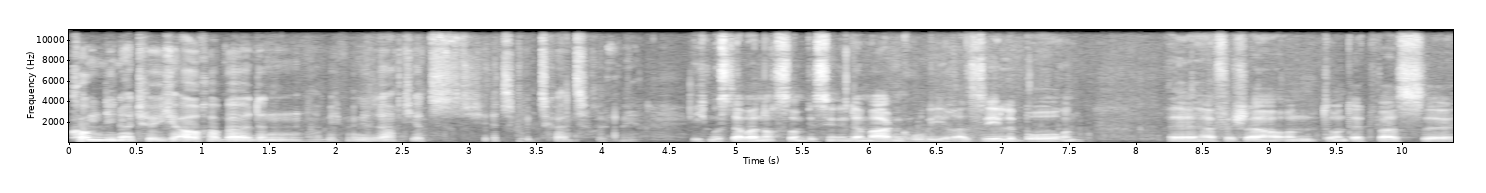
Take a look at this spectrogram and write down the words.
Kommen die natürlich auch, aber dann habe ich mir gesagt, jetzt, jetzt gibt es kein Zurück mehr. Ich musste aber noch so ein bisschen in der Magengrube Ihrer Seele bohren, äh, Herr Fischer, und, und etwas äh,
